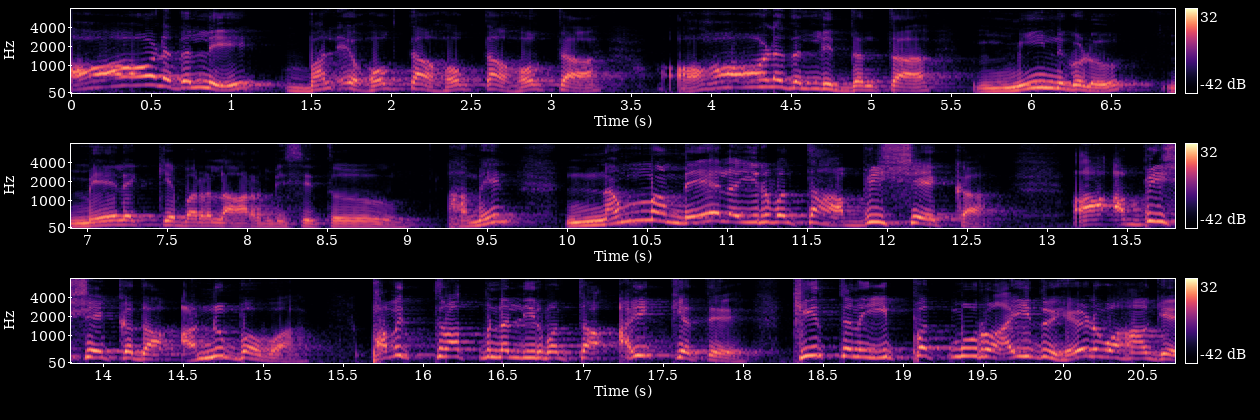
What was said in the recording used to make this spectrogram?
ಆಳದಲ್ಲಿ ಬಲೆ ಹೋಗ್ತಾ ಹೋಗ್ತಾ ಹೋಗ್ತಾ ಆಳದಲ್ಲಿದ್ದಂಥ ಮೀನುಗಳು ಮೇಲಕ್ಕೆ ಬರಲು ಆರಂಭಿಸಿತು. ಆಮೇನ್. ನಮ್ಮ ಮೇಲೆ ಇರುವಂಥ ಅಭಿಷೇಕ, ಆ ಅಭಿಷೇಕದ ಅನುಭವ ಪವಿತ್ರಾತ್ಮನಲ್ಲಿರುವಂಥ ಐಕ್ಯತೆ. ಕೀರ್ತನೆ ಇಪ್ಪತ್ತ್ಮೂರು ಐದು ಹೇಳುವ ಹಾಗೆ,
